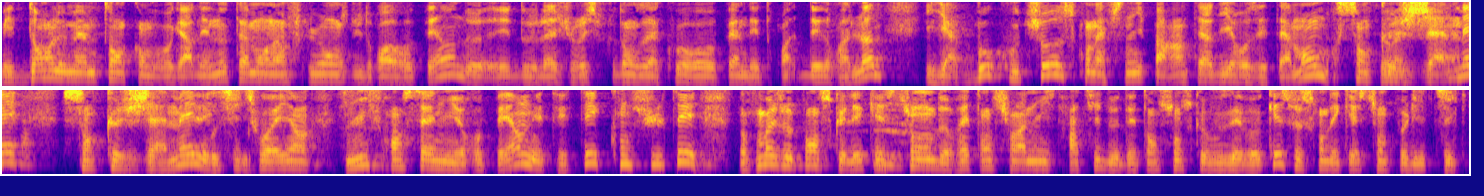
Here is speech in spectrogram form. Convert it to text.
mais dans le même temps, quand vous regardez notamment l'influence du droit européen et de la jurisprudence de la Cour européenne des, droits, de l'homme, il y a beaucoup de choses qu'on a fini par interdire aux États membres sans que jamais, sans que jamais les citoyens, ni français ni européens, n'aient été consultés. Donc moi, je pense que les questions de rétention administrative, de détention, ce que vous évoquez, ce sont des questions politiques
